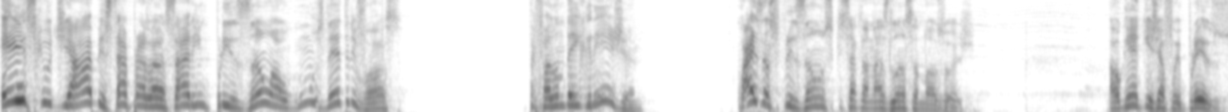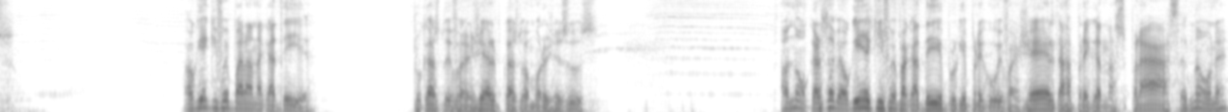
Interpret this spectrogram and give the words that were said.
eis que o diabo está para lançar em prisão alguns dentre vós. Está falando da igreja. Quais as prisões que Satanás lança a nós hoje? Alguém aqui já foi preso? Alguém aqui foi parar na cadeia? Por causa do evangelho, por causa do amor a Jesus? Ah, não, quero saber, alguém aqui foi para a cadeia porque pregou o evangelho, estava pregando nas praças? Não, né?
